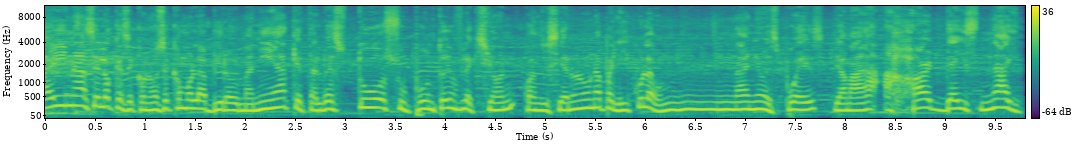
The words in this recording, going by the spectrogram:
Ahí nace lo que se conoce como la Beatlemanía, que tal vez tuvo su punto de inflexión cuando hicieron una película un año después llamada A Hard Day's Night,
